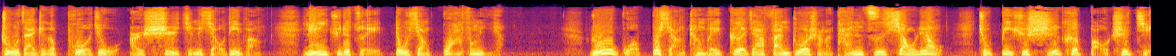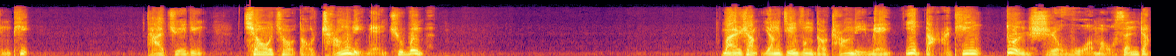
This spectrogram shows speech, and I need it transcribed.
住在这个破旧而市井的小地方，邻居的嘴都像刮风一样。如果不想成为各家饭桌上的谈资笑料，就必须时刻保持警惕。他决定悄悄到厂里面去问问。晚上，杨金凤到厂里面一打听，顿时火冒三丈。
